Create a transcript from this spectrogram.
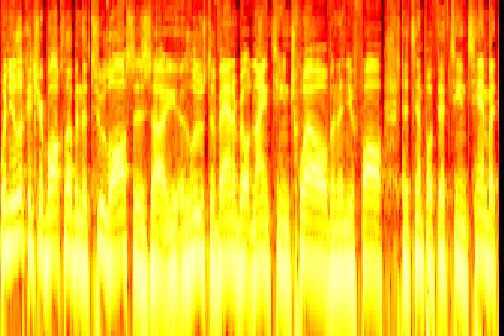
When you look at your ball club and the two losses, uh, you lose to Vanderbilt 19-12, and then you fall to Temple 15-10. But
